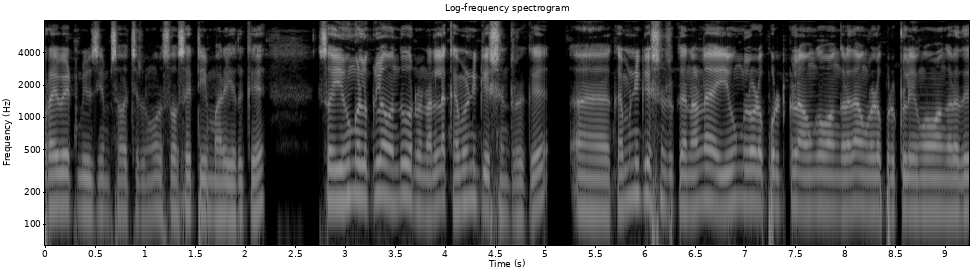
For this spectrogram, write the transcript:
ப்ரைவேட் மியூசியம்ஸாக வச்சுருக்கோங்க ஒரு சொசைட்டி மாதிரி இருக்குது ஸோ இவங்களுக்குள்ள வந்து ஒரு நல்ல கம்யூனிகேஷன் இருக்குது கம்யூனிகேஷன் இருக்கிறதுனால இவங்களோட பொருட்கள் அவங்க வாங்குறது அவங்களோட பொருட்களை இவங்க வாங்குறது.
